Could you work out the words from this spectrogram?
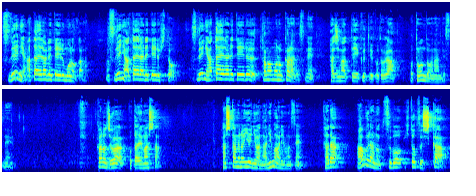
すでに与えられているものからすでに与えられている人すでに与えられている賜物からですね始まっていくということがほとんどなんですね。彼女は答えました。はしための家には何もありません。ただ油の壺一つしか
